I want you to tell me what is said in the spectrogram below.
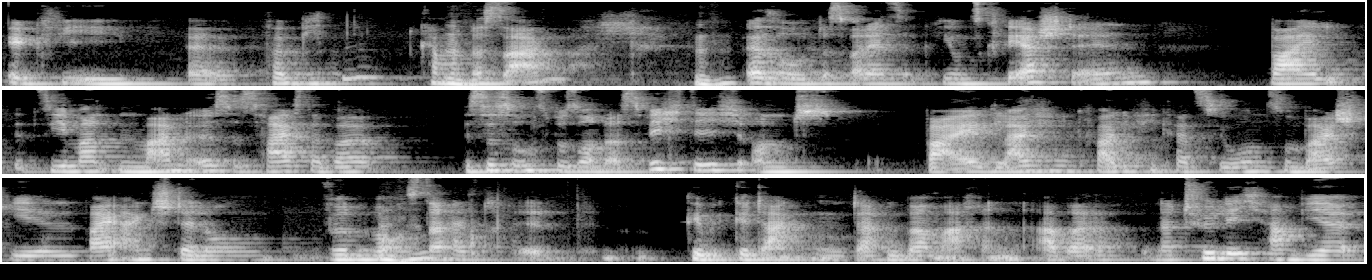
irgendwie äh, verbieten, kann man mhm. das sagen? Mhm. Also, das war jetzt irgendwie uns querstellen, weil jetzt jemand ein Mann ist. Das heißt aber, es ist uns besonders wichtig und bei gleichen Qualifikationen, zum Beispiel bei Einstellungen, würden wir mhm. uns da halt äh, Gedanken darüber machen. Aber natürlich haben wir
